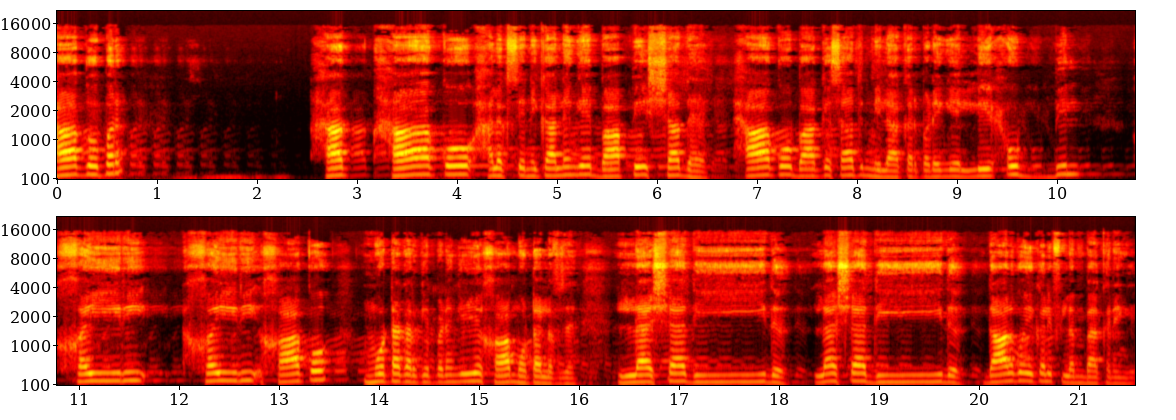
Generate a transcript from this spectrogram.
ہا کے اوپر۔ ہا کو حلق سے نکالیں گے۔ با پہ شد ہے۔ ہا کو با کے ساتھ ملا کر پڑھیں گے۔ لحب خیری خیری خا کو موٹا کر کے پڑھیں گے، یہ خا موٹا لفظ ہے۔ لشدید لشدید دال کو ایک الف لمبا کریں گے۔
